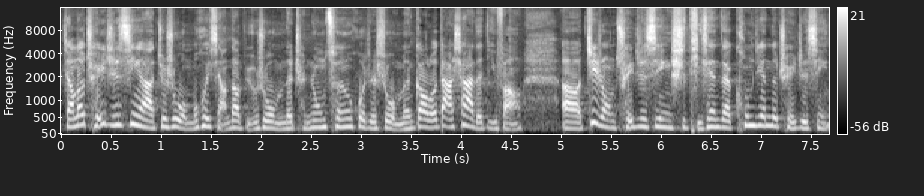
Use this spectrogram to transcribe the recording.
讲到垂直性啊，就是我们会想到，比如说我们的城中村，或者是我们高楼大厦的地方，啊，这种垂直性是体现在空间的垂直性，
